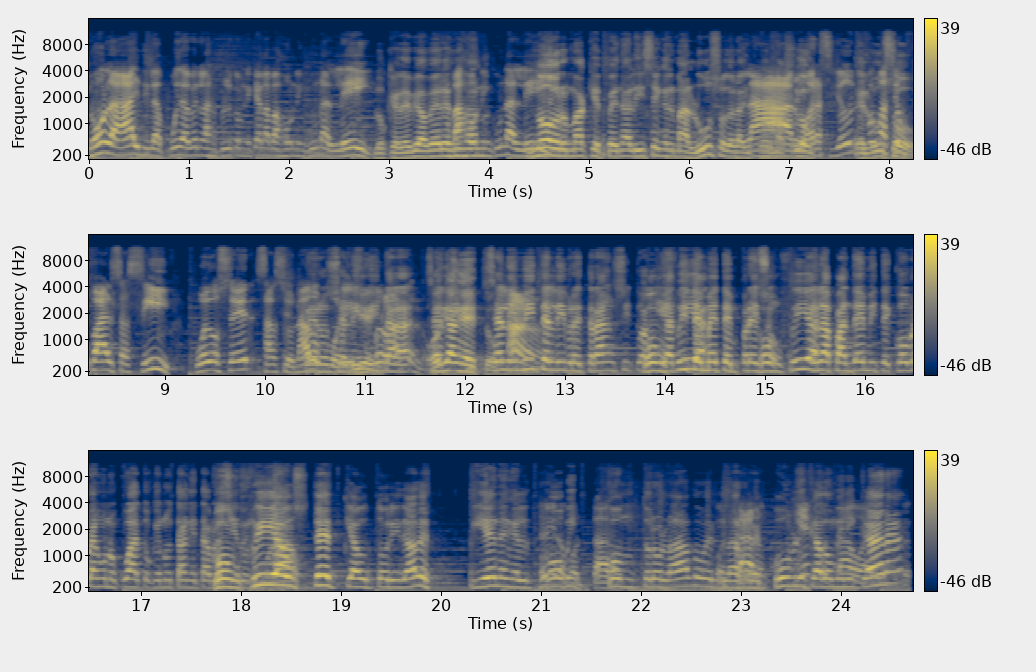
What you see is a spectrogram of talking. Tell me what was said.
no la hay, ni la puede haber en la República Dominicana bajo ninguna ley. Lo que debe haber es Bajo una ninguna ley. norma que penalicen el mal uso de la Claro, información. ahora si yo doy información uso- falsa, sí, puedo ser sancionado Pero por se limita, pero la- antes no. se, Oigan limi- esto. se limita el libre tránsito. Aquí a ti Confía- te meten preso confía- en la pandemia y te cobran unos cuartos que no están establecidos. ¿Confía usted que autoridades tienen el Sí, COVID controlado en la. República Dominicana? ahí.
